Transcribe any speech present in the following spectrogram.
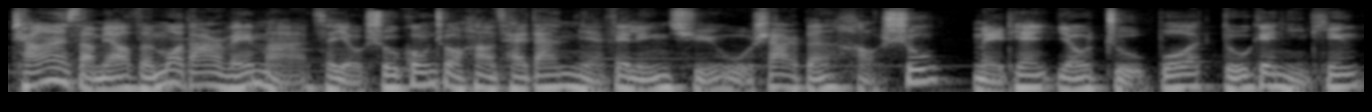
长按扫描文末的二维码，在有书公众号菜单免费领取五十二本好书，每天有主播读给你听。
